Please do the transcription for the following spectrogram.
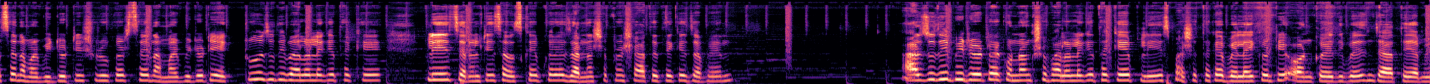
আছেন, আমার ভিডিওটি শুরু করছেন, আমার ভিডিওটি একটু যদি ভালো লেগে থাকে প্লিজ চ্যানেলটি সাবস্ক্রাইব করে জানার আপনার সাথে থেকে যাবেন। আর যদি ভিডিওটার কোনো অংশ ভালো লেগে থাকে প্লিজ পাশে থাকা বেলাইকনটি অন করে দিবেন, যাতে আমি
